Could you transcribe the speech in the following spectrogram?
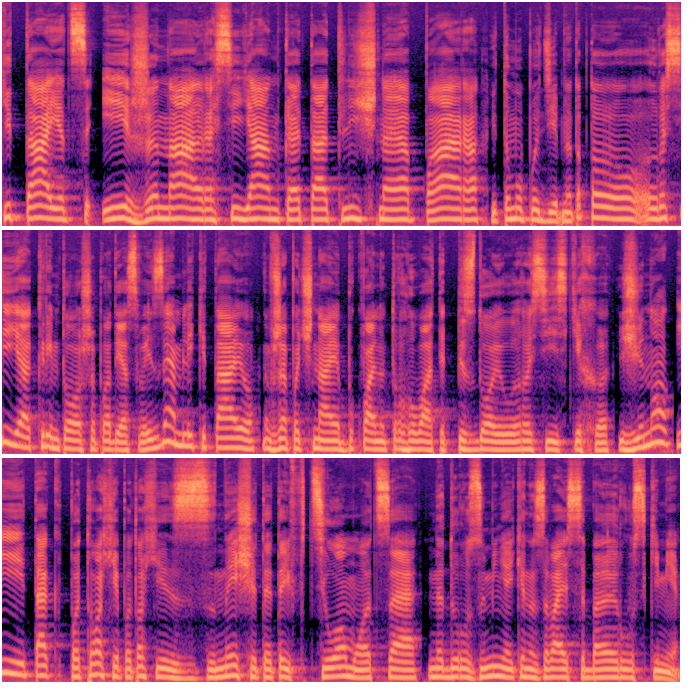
китаєць і жена росіянка та отлічна пара і тому подібне. Тобто Росія, крім того, що продає свої землі Китаю, вже починає буквально торгувати піздою російських жінок, і так потрохи-потрохи знищити та й в цілому це недорозуміння, яке називає себе русскими.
